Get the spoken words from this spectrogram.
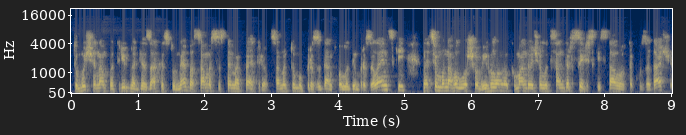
тому що нам потрібно для захисту неба саме система Петріот. Саме тому президент Володимир Зеленський Зеленський на цьому наголошував, і головнокомандувач Олександр Сирський ставив таку задачу,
